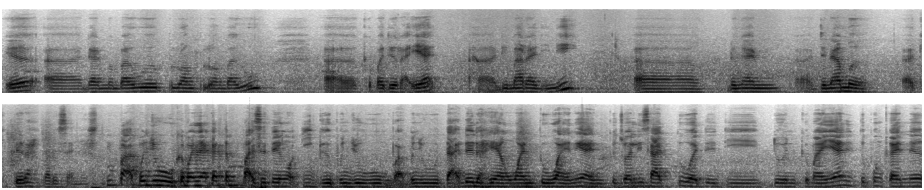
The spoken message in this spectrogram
ya uh, dan membawa peluang-peluang baru uh, kepada rakyat uh, di Maran ini. Uh, dengan uh, jenama uh, kita lah Barisan Nasional. Empat penjuru, kebanyakan tempat saya tengok tiga penjuru, empat penjuru, tak ada dah yang one to one kan. Kecuali satu ada di Dun Kemayan, itu pun kerana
